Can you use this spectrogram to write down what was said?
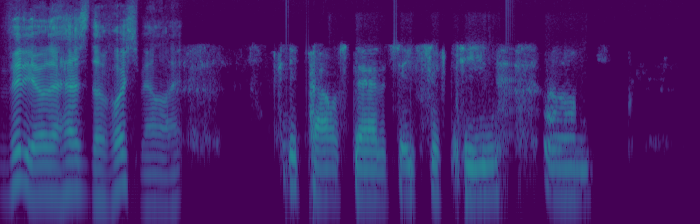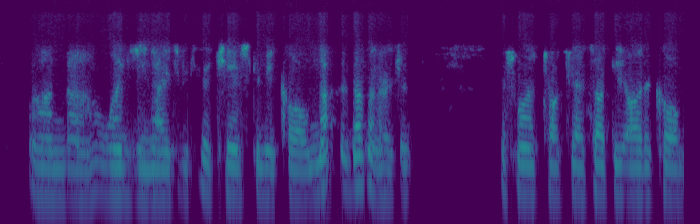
video that has the voicemail on it. Hey, pal, it's Dad. It's eight fifteen um, on uh, Wednesday night. If you get a chance, give me a call. Not, nothing urgent. Just want to talk to you. I thought the article,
